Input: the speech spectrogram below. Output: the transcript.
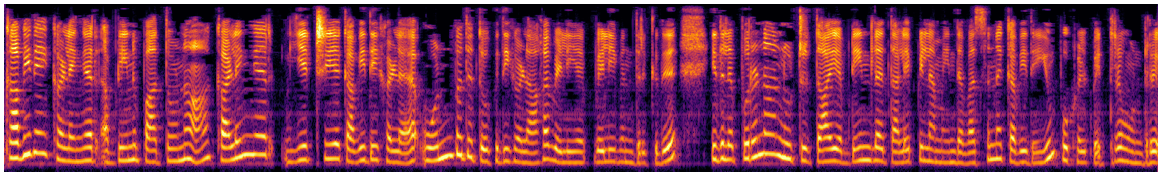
கவிதை கலைஞர் அப்படின்னு பார்த்தோம்னா கலைஞர் இயற்றிய கவிதைகளை ஒன்பது தொகுதிகளாக வெளிய வெளிவந்திருக்குது. இதுல புறநானூற்று தாய் அப்படின்ற தலைப்பில் அமைந்த வசன கவிதையும் புகழ்பெற்ற ஒன்று.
